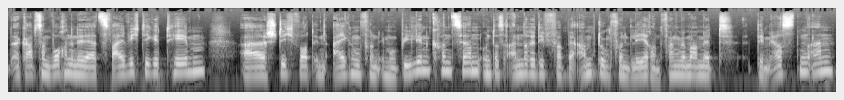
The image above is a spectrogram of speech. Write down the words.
Da gab es am Wochenende ja zwei wichtige Themen. Äh, Stichwort Enteignung von Immobilienkonzernen und das andere die Verbeamtung von Lehrern. Fangen wir mal mit dem ersten an,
